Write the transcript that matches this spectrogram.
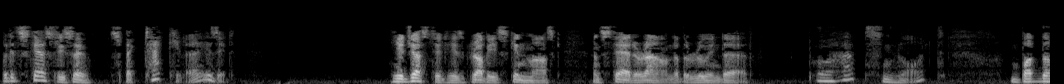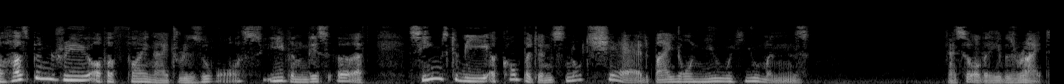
but it's scarcely so spectacular, is it? He adjusted his grubby skin mask and stared around at the ruined earth. Perhaps not. But the husbandry of a finite resource, even this earth, seems to be a competence not shared by your new humans. I saw that he was right.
